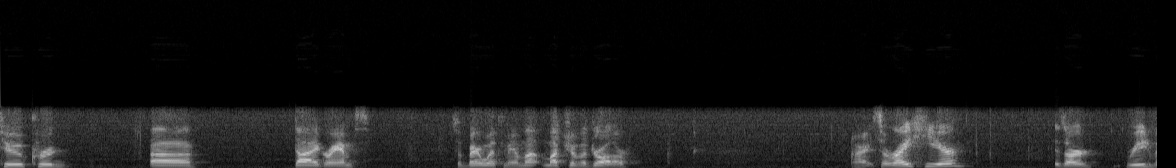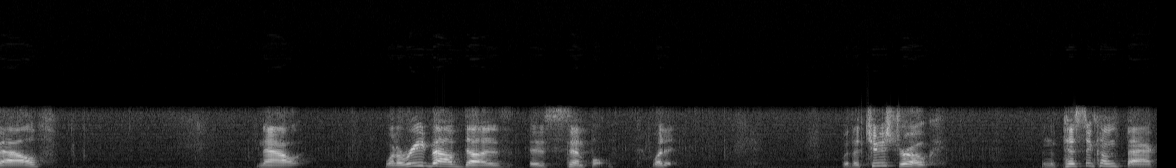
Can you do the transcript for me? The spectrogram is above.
two crude uh, diagrams. So bear with me, I'm not much of a drawer. Alright, so right here is our reed valve. Now, what a reed valve does is simple. What it with a two-stroke, when the piston comes back,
